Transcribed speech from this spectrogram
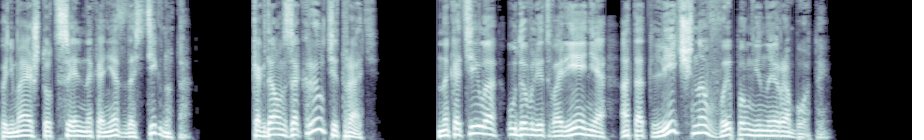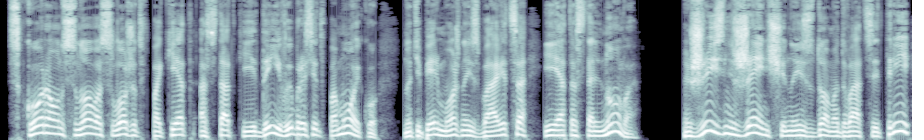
понимая, что цель наконец достигнута. Когда он закрыл тетрадь, накатило удовлетворение от отлично выполненной работы. Скоро он снова сложит в пакет остатки еды и выбросит в помойку, но теперь можно избавиться и от остального. Жизнь женщины из дома 23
